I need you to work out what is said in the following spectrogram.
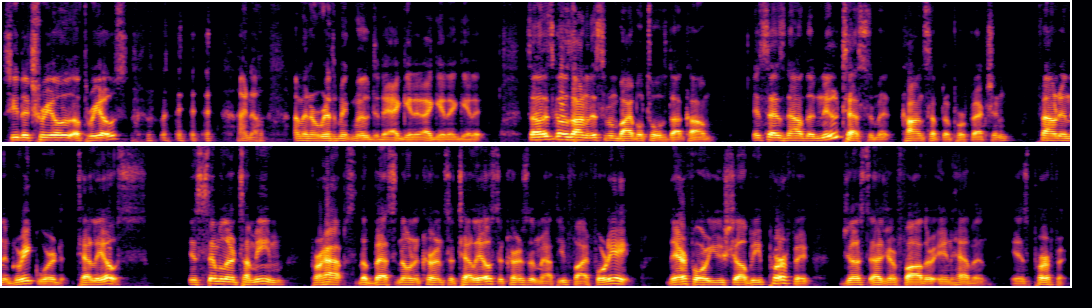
See the trio of three O's? I know. I'm in a rhythmic mood today. I get it. I get it. I get it. So this goes on, and this is from BibleTools.com. It says, Now the New Testament concept of perfection, found in the Greek word teleos, is similar to tamim Perhaps the best known occurrence of teleos occurs in Matthew 5:48. Therefore you shall be perfect, just as your Father in heaven is perfect.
